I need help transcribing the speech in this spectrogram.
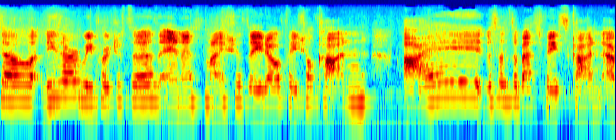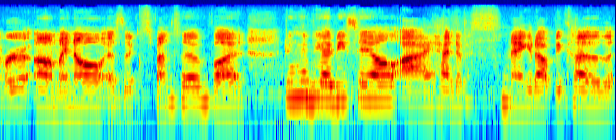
so these are repurchases and it's my Shiseido facial cotton. I, this is the best face cotton ever. Um, I know it's expensive but during the VIB sale I had to snag it up because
